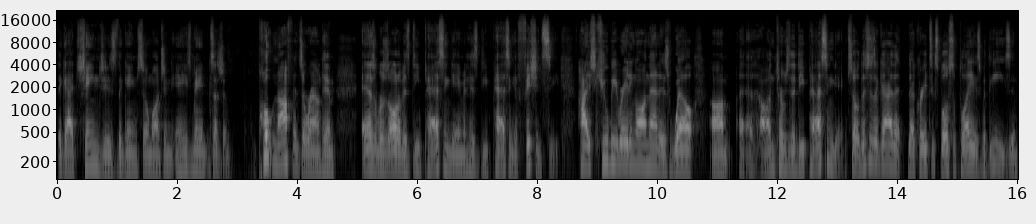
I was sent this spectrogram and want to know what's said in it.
The guy changes the game so much, and, and he's made such a potent offense around him as a result of his deep passing game and his deep passing efficiency. Highest QB rating on that as well um, uh, in terms of the deep passing game. So this is a guy that, that creates explosive plays with ease. And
